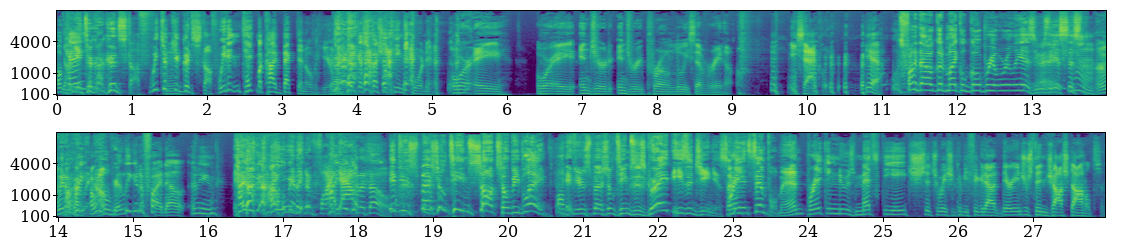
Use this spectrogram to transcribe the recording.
No, Okay, you took our good stuff. we took your good stuff. We didn't take Mekhi Becton over here. We took a special teams coordinator. Or a or a injured, injury prone Luis Severino. Exactly. Yeah. Let's find out how good Michael Ghobrial really is. He was the assistant. Uh, we don't Are really we, are know. we really going to find out? I mean, how you, how How you are we going going to find how out? You gonna know? If your special team sucks, he'll be blamed. If your special teams is great, he's a genius. I mean, it's simple, man. Breaking news: Mets DH situation could be figured out. They're interested in Josh Donaldson.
